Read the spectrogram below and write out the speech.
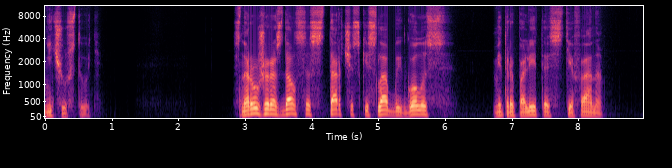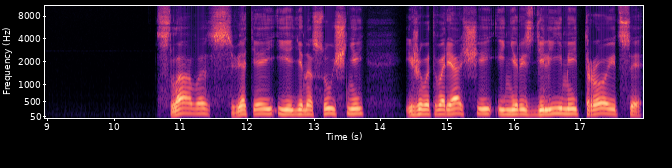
не чувствовать. Снаружи раздался старческий слабый голос митрополита Стефана. «Слава святей и единосущней, и животворящей, и неразделимой Троице,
